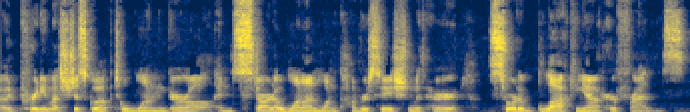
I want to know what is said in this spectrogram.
I would pretty much just go up to one girl and start a one on one conversation with her, sort of blocking out her friends.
